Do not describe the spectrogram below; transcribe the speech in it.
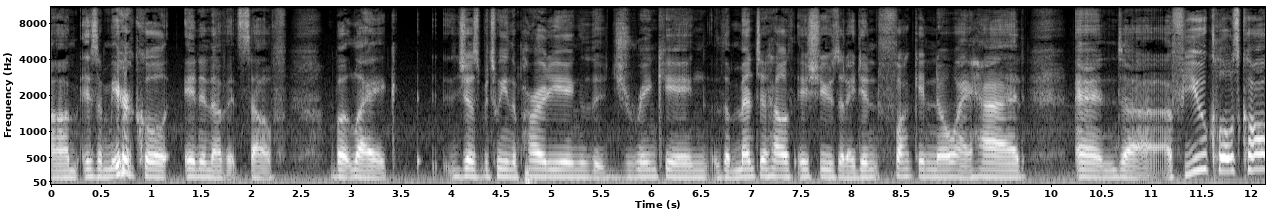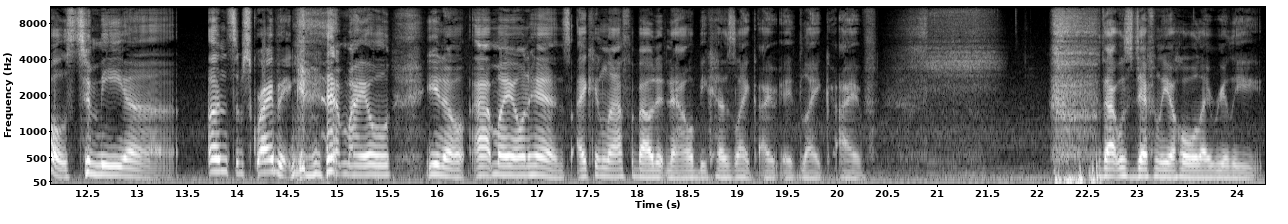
um, is a miracle in and of itself. But like, just between the partying, the drinking, the mental health issues that I didn't fucking know I had, and uh, a few close calls to me uh, unsubscribing at my own, you know, at my own hands. I can laugh about it now because like I it like I've that was definitely a hole I really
